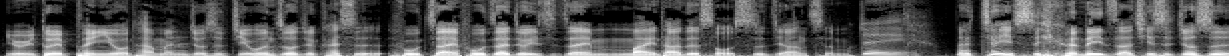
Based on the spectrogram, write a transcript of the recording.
有一对朋友，他们就是结婚之后就开始负债，负债就一直在卖他的首饰这样子嘛。对，那这也是一个例子啊。其实就是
